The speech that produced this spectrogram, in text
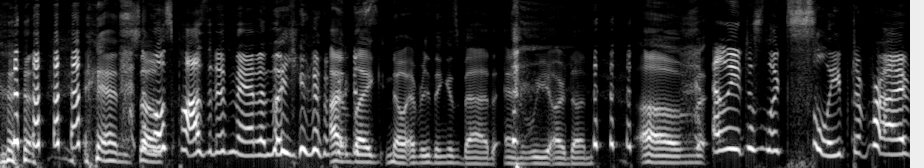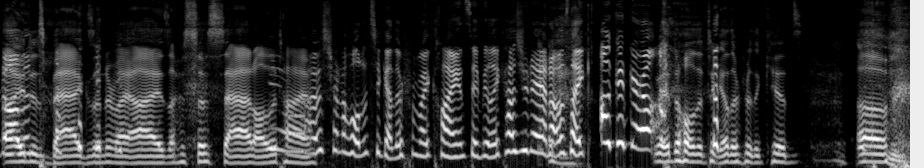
and so the most positive man in the universe. I'm like, no, everything is bad, and we are done. Um, Elliot just looked sleep deprived all I just time. bags under my eyes. I was so sad all the Yeah, time. I was trying to hold it together for my clients. They'd be like, "How's your day?" And I was like, "Oh, good girl." we had to hold it together for the kids. Um,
